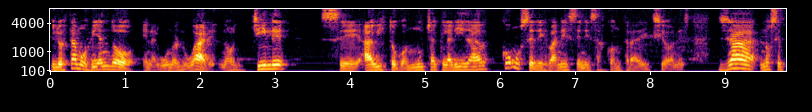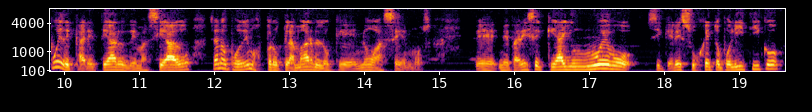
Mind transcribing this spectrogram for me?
Y lo estamos viendo en algunos lugares, ¿no? Chile se ha visto con mucha claridad cómo se desvanecen esas contradicciones. Ya no se puede caretear demasiado, ya no podemos proclamar lo que no hacemos. Eh, me parece que hay un nuevo, si querés, sujeto político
